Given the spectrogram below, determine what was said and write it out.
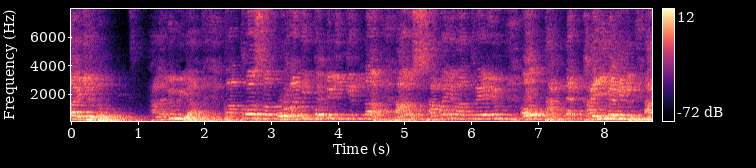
ഹല്ലേലൂയ പത്രോസ് ഉറങ്ങിക്കൊണ്ടിരിക്കുന്ന ആ സമയം അത്രയും തന്റെ കൈകളിൽ ആ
